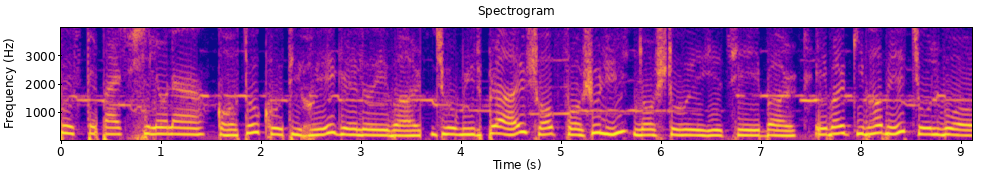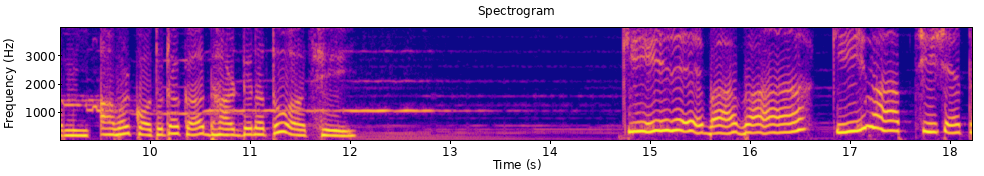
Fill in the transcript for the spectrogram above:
বুঝতে পারছিল না। কত ক্ষতি হয়ে গেল এবার। জমির প্রায় সব ফসলই নষ্ট হয়ে গেছে এবার। এবার কীভাবে চলবো আমি? আবার কত টাকা ধার দেনা তো আছেই। কি রে বাবা? কি ভাবছিস এত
